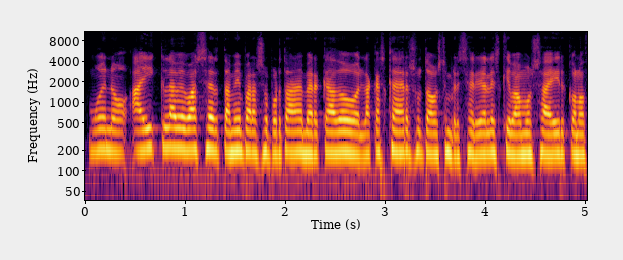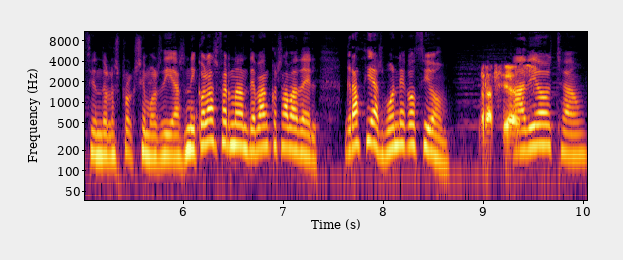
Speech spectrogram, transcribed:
Bueno, ahí clave va a ser también para soportar al mercado la cascada de resultados empresariales que vamos a ir conociendo en los próximos días. Nicolás Fernández, Banco Sabadell. Gracias, buen negocio. Gracias. Adiós, chao.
